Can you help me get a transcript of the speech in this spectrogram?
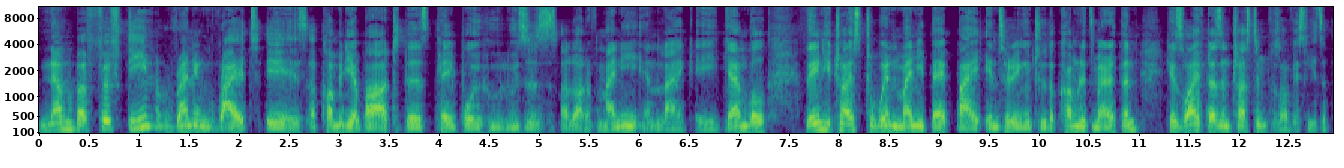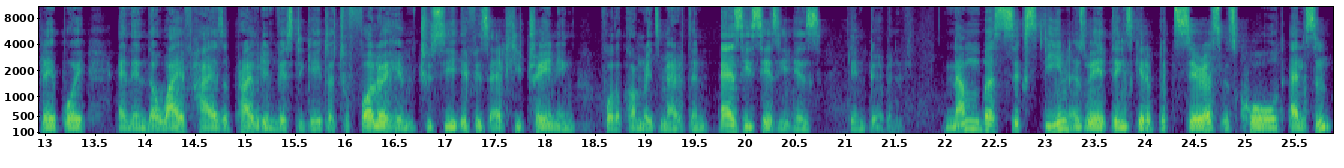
Number 15, Running Riot, is a comedy about this playboy who loses a lot of money in like a gamble. Then he tries to win money back by entering into the Comrades Marathon. His wife doesn't trust him because obviously he's a playboy. And then the wife hires a private investigator to follow him to see if he's actually training for the Comrades Marathon, as he says he is in Durban. Number 16 is where things get a bit serious. It's called Alison.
